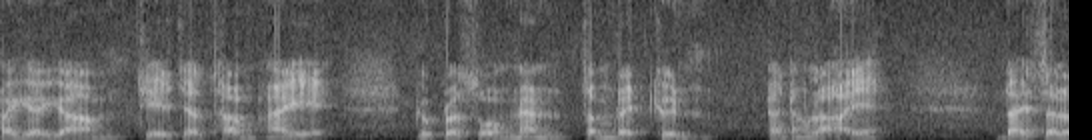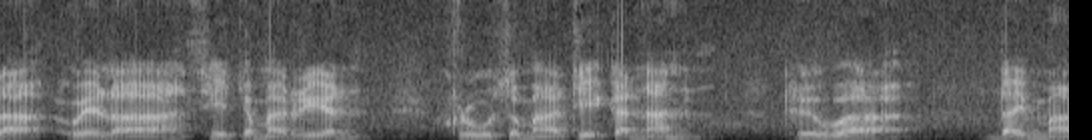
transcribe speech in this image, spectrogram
พยายามที่จะทำให้จุดประสงค์นั้นสำเร็จขึ้นท่านทั้งหลาย ได้สละเวลาที่จะมาเรียน ครูสมาธิกันนั้น ถือว่าได้มา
